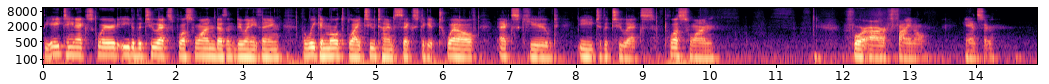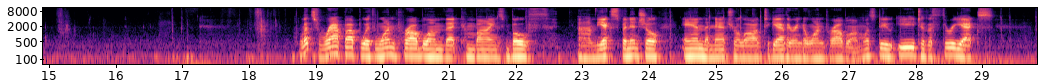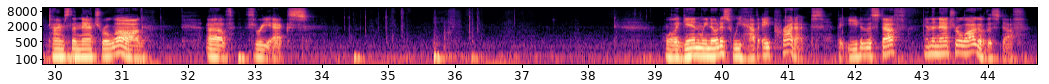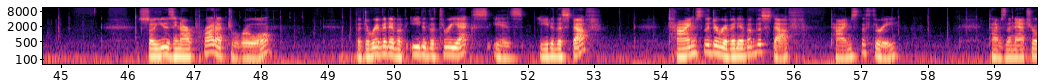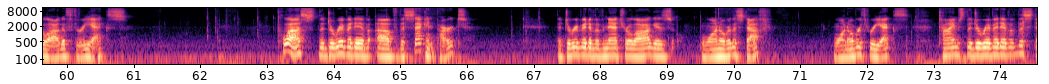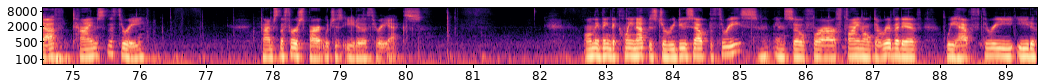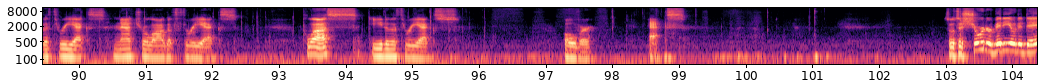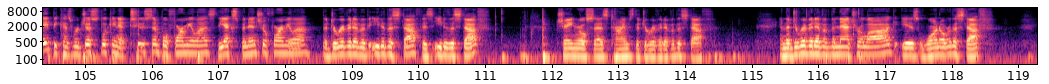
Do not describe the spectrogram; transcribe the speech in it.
The 18x squared e to the 2x plus 1 doesn't do anything, but we can multiply 2 times 6 to get 12 x cubed e to the 2x plus 1 for our final answer. Let's wrap up with one problem that combines both um, the exponential and the natural log together into one problem. Let's do e to the 3x times the natural log of 3x. Well, again, we notice we have a product, the e to the stuff and the natural log of the stuff. So using our product rule, the derivative of e to the 3x is e to the stuff times the derivative of the stuff times the 3 times the natural log of 3x plus the derivative of the second part, the derivative of natural log is 1 over the stuff, 1 over 3x, times the derivative of the stuff times the 3 times the first part, which is e to the 3x. Only thing to clean up is to reduce out the 3's. And so for our final derivative, we have 3 e to the 3x natural log of 3x plus e to the 3x over x. So it's a shorter video today because we're just looking at two simple formulas. The exponential formula, the derivative of e to the stuff is e to the stuff. Chain rule says times the derivative of the stuff. And the derivative of the natural log is 1 over the stuff.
